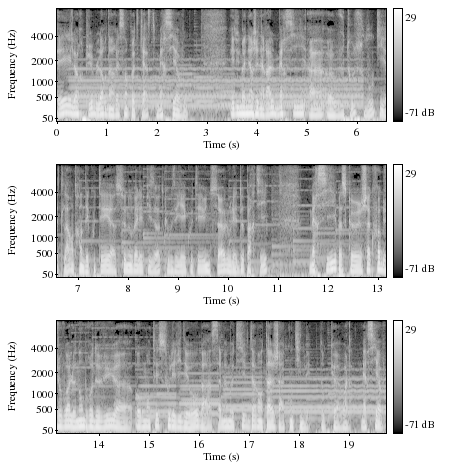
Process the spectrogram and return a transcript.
et leur pub lors d'un récent podcast. Merci à vous. Et d'une manière générale, merci à euh, vous tous, vous qui êtes là en train d'écouter euh, ce nouvel épisode, que vous ayez écouté une seule ou les deux parties. Merci parce que chaque fois que je vois le nombre de vues euh, augmenter sous les vidéos, bah, ça me motive davantage à continuer. Donc euh, voilà, merci à vous.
